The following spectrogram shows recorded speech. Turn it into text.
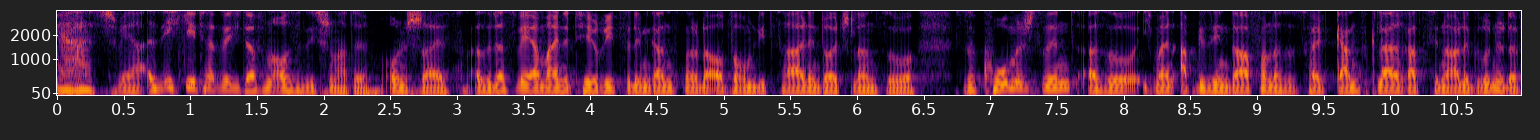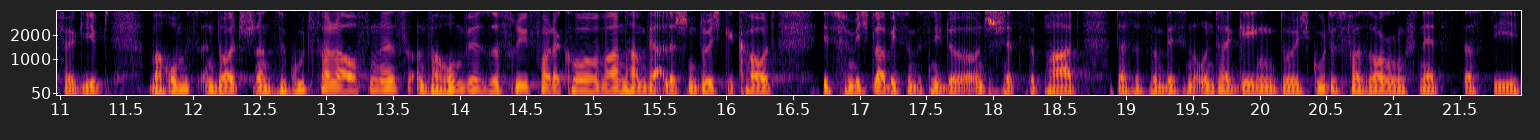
Ja, ist schwer. Also ich gehe tatsächlich davon aus, dass ich es schon hatte. Ohne Scheiß. Also das wäre ja meine Theorie zu dem Ganzen oder auch warum die Zahlen in Deutschland so, so komisch sind. Also ich meine, abgesehen davon, dass es halt ganz klare rationale Gründe dafür gibt, warum es in Deutschland so gut verlaufen ist und warum wir so früh vor der Kurve waren, haben wir alle schon durchgekaut, ist für mich, glaube ich, so ein bisschen die unterschätzte Part, dass es so ein bisschen unterging durch gutes Versorgungsnetz, dass die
